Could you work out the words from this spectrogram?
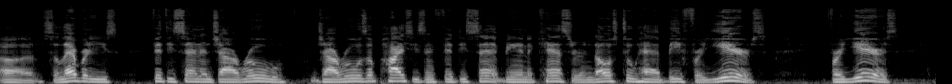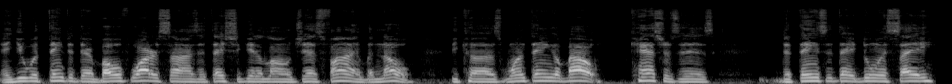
uh, celebrities, 50 Cent and Ja Rule. Ja Rule is a Pisces and 50 Cent being a Cancer. And those two had beef for years, for years. And you would think that they're both water signs, that they should get along just fine. But no, because one thing about Cancers is the things that they do and say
